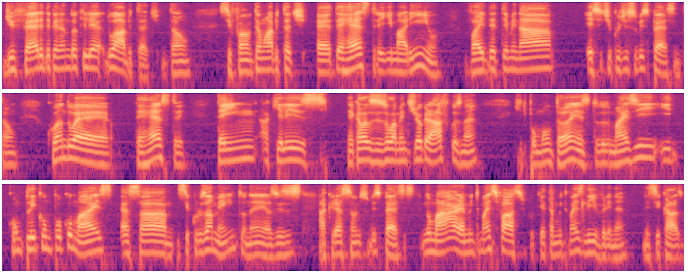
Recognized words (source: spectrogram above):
difere dependendo do, aquele, do habitat. Então, se for ter um habitat é, terrestre e marinho, vai determinar esse tipo de subespécie. Então, quando é terrestre, tem aqueles tem aqueles isolamentos geográficos, né? Que, tipo montanhas e tudo mais e, e complica um pouco mais essa, esse cruzamento, né? Às vezes a criação de subespécies. No mar é muito mais fácil porque está muito mais livre, né? Nesse caso.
